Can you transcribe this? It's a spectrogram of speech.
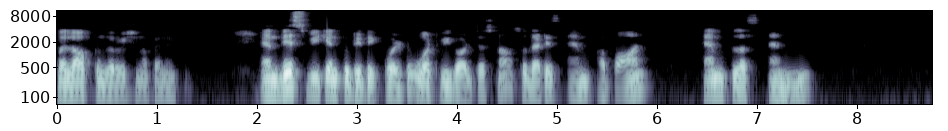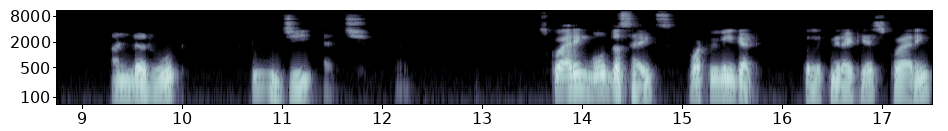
by law of conservation of energy and this we can put it equal to what we got just now. So that is m upon m plus m under root 2gh squaring both the sides what we will get? So let me write here squaring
